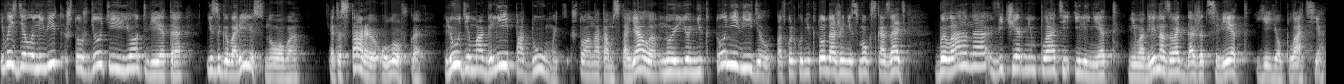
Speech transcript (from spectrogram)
«И вы сделали вид, что ждете ее ответа, и заговорили снова. Это старая уловка. Люди могли подумать, что она там стояла, но ее никто не видел, поскольку никто даже не смог сказать, была она в вечернем платье или нет, не могли назвать даже цвет ее платья.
